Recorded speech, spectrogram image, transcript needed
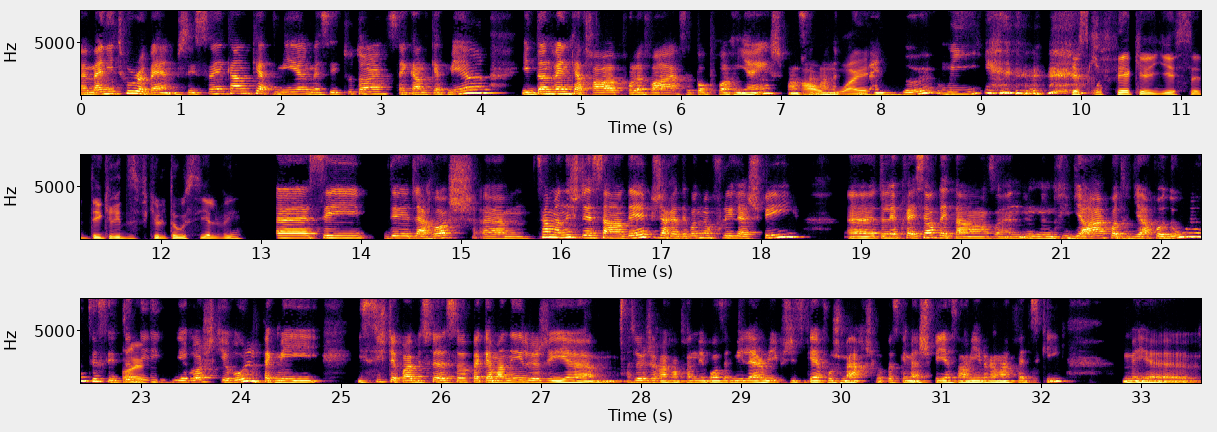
un Manitou Revenge. C'est 54 000, mais c'est tout un 54 000. Il te donne 24 heures pour le faire, c'est pas pour rien. Je pense a ouais. pris 22, oui. Qu'est-ce qui fait qu'il y ait ce degré de difficulté aussi élevé? Euh, c'est de, de la roche. Euh, à un moment donné, je descendais, puis j'arrêtais pas de me fouler la cheville. Euh, t'as l'impression d'être dans un- une, une rivière, pas de rivière, pas d'eau, là. C'est toutes Ouais. des, des roches qui roulent. Fait que, mais ici, j'étais pas habituée à ça. Fait qu'à un moment donné, là, j'ai, euh, là, j'ai rencontré un de mes bons amis, Larry, puis j'ai dit, il faut que je marche, là, parce que ma cheville, elle s'en vient vraiment fatiguée. Mais, euh,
